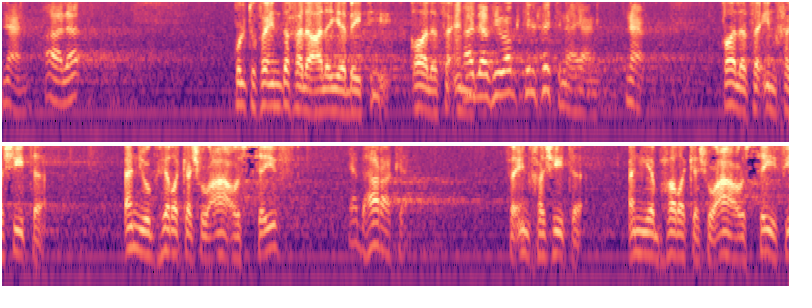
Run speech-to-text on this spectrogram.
نعم قال قلت فإن دخل علي بيتي قال فإن هذا في وقت الفتنة يعني. نعم. قال فإن خشيت أن يبهرك شعاع السيف يبهرك. فإن خشيت أن يبهرك شعاع السيف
